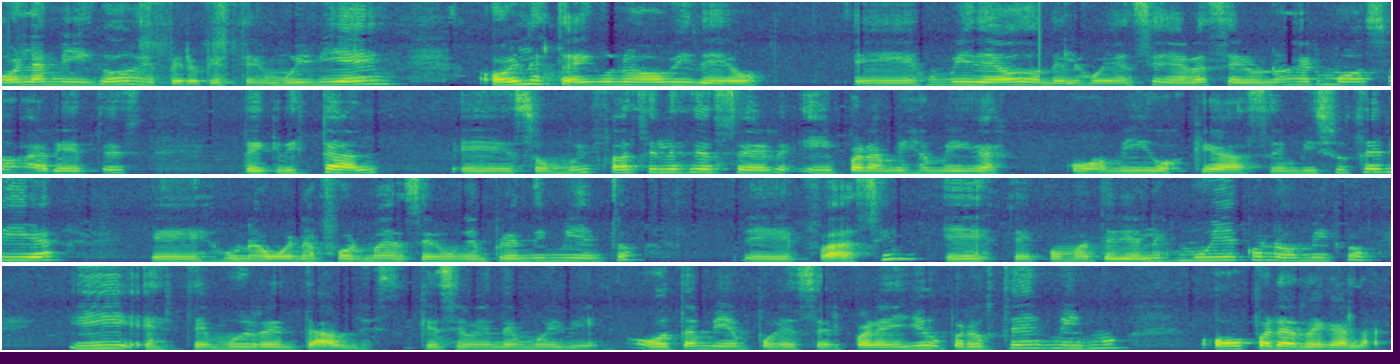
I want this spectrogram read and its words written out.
Hola amigos, espero que estén muy bien. Hoy les traigo un nuevo video. Eh, es un video donde les voy a enseñar a hacer unos hermosos aretes de cristal. Eh, son muy fáciles de hacer y para mis amigas o amigos que hacen bisutería es una buena forma de hacer un emprendimiento eh, fácil, este, con materiales muy económicos y este, muy rentables, que se venden muy bien. O también puede ser para ellos o para ustedes mismos o para regalar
